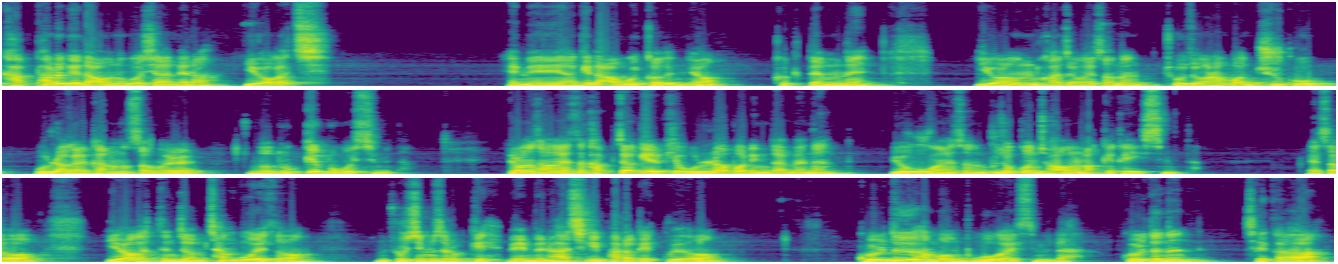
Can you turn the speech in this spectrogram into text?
가파르게 나오는 것이 아니라 이와 같이 애매하게 나오고 있거든요. 그렇기 때문에 이런 과정에서는 조정을 한번 주고 올라갈 가능성을 좀 더 높게 보고 있습니다. 이런 상황에서 갑자기 이렇게 올라 버린다면은 이 구간에서는 무조건 저항을 맞게 되어 있습니다. 그래서 이와 같은 점 참고해서 좀 조심스럽게 매매를 하시기 바라겠고요. 골드 한번 보고 가겠습니다. 골드는 제가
